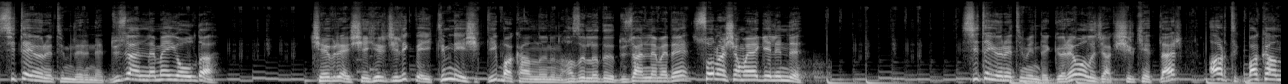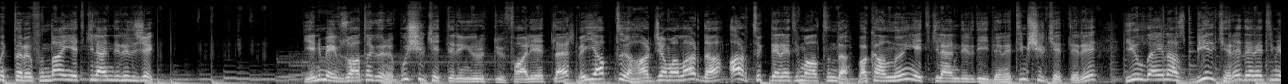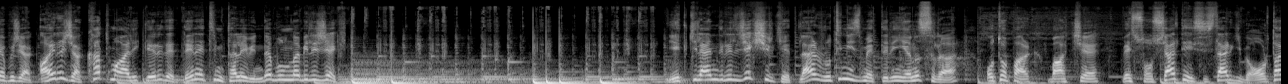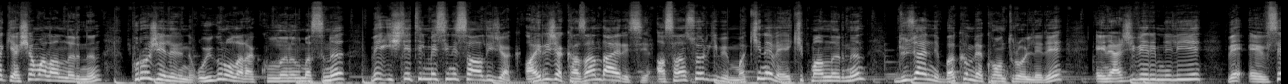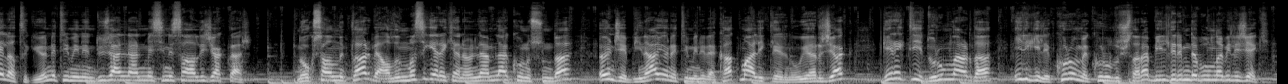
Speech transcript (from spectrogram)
Site yönetimlerine düzenleme yolda. Çevre, Şehircilik ve İklim Değişikliği Bakanlığı'nın hazırladığı düzenlemede son aşamaya gelindi. Site yönetiminde görev alacak şirketler artık bakanlık tarafından yetkilendirilecek. Yeni mevzuata göre bu şirketlerin yürüttüğü faaliyetler ve yaptığı harcamalar da artık denetim altında. Bakanlığın yetkilendirdiği denetim şirketleri yılda en az bir kere denetim yapacak. Ayrıca kat malikleri de denetim talebinde bulunabilecek. Yetkilendirilecek şirketler rutin hizmetlerin yanı sıra otopark, bahçe ve sosyal tesisler gibi ortak yaşam alanlarının projelerine uygun olarak kullanılmasını ve işletilmesini sağlayacak. Ayrıca kazan dairesi, asansör gibi makine ve ekipmanlarının düzenli bakım ve kontrolleri, enerji verimliliği ve evsel atık yönetiminin düzenlenmesini sağlayacaklar. Noksanlıklar ve alınması gereken önlemler konusunda önce bina yönetimini ve kat maliklerini uyaracak, gerektiği durumlarda ilgili kurum ve kuruluşlara bildirimde bulunabilecek.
